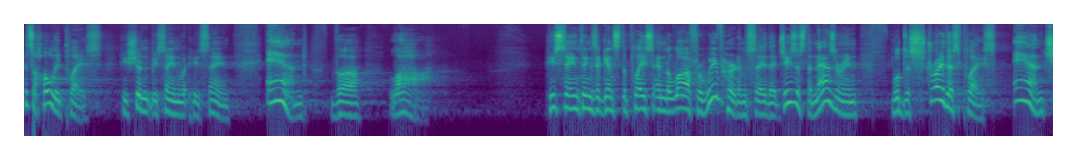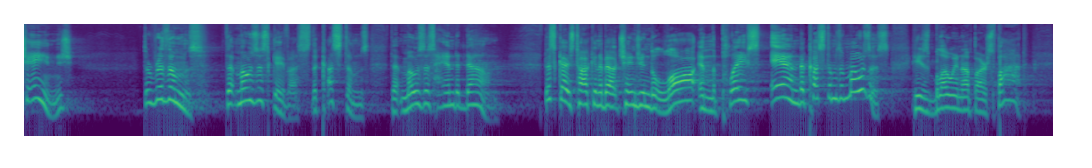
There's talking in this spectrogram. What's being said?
It's a holy place. He shouldn't be saying what he's saying. And the law. He's saying things against the place and the law, for we've heard him say that Jesus the Nazarene will destroy this place and change the rhythms that Moses gave us, the customs that Moses handed down. This guy's talking about changing the law and the place and the customs of Moses. He's blowing up our spot,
